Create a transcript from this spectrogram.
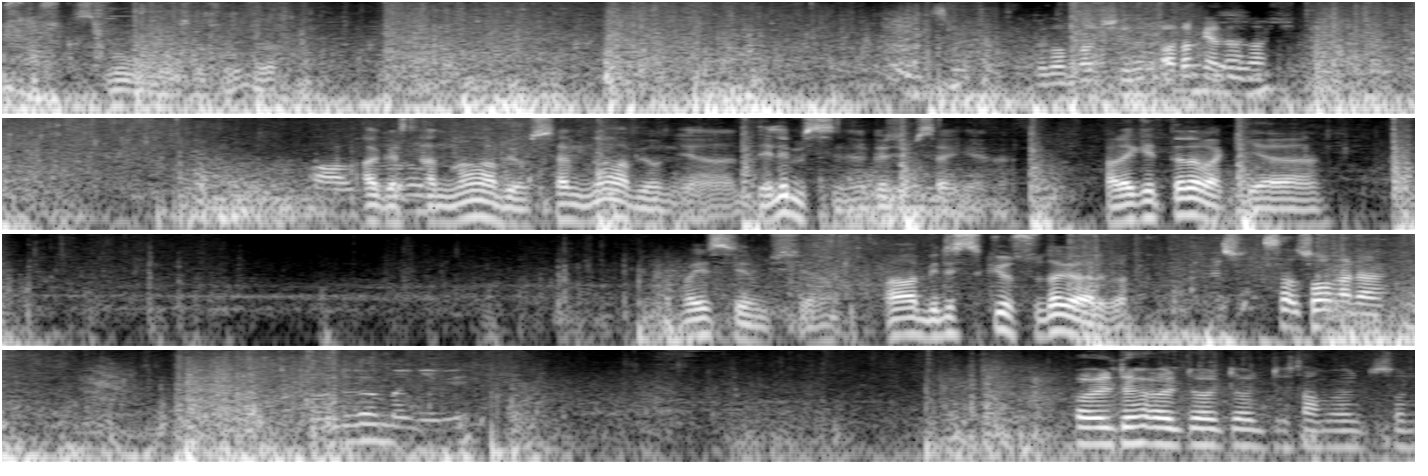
üst kısmını bulmaya çalışıyorum da. Adamlar şeyler. Adam geldi adam. Aga sen ne yapıyorsun? Sen ne yapıyorsun ya? Deli misin agacım sen ya? Hareketlere bak ya. Kafayı sıyırmış ya. Aa biri sıkıyor suda galiba. Sol, sol adam. Öldürüyorum ben gemiyi. Öldü öldü öldü öldü. Tam öldü sonra.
